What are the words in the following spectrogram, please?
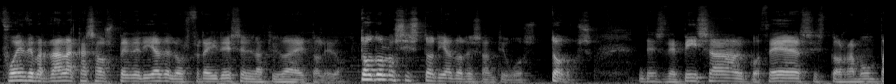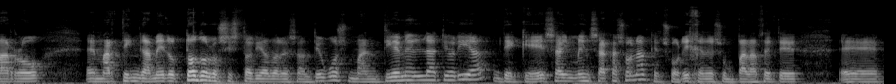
fue de verdad la casa hospedería de los freires en la ciudad de Toledo. Todos los historiadores antiguos, todos, desde Pisa, Alcocer, Sisto Ramón Parro, eh, Martín Gamero, todos los historiadores antiguos mantienen la teoría de que esa inmensa casona, que su origen es un palacete, eh,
